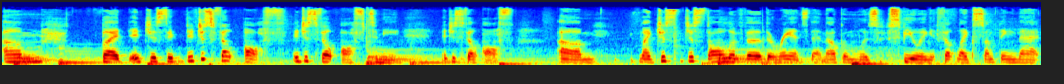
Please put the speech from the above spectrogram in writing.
um, but it just it, it just felt off. It just felt off to me. It just felt off. Um, like just just all of the the rants that Malcolm was spewing, it felt like something that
